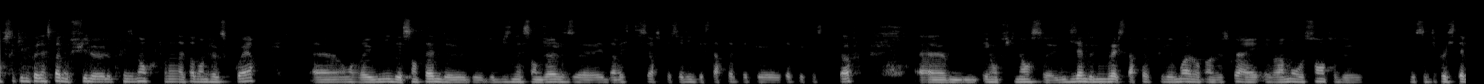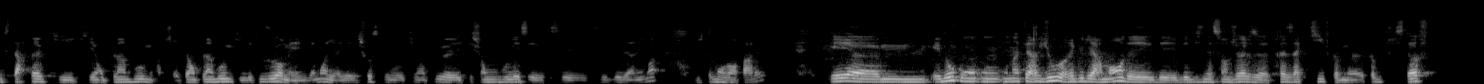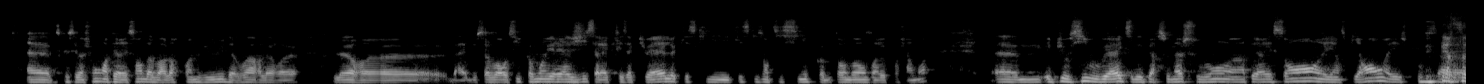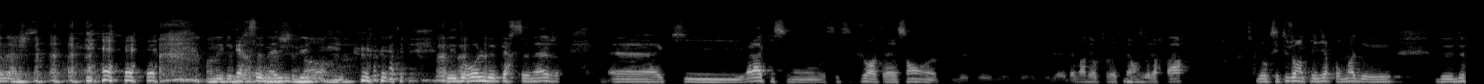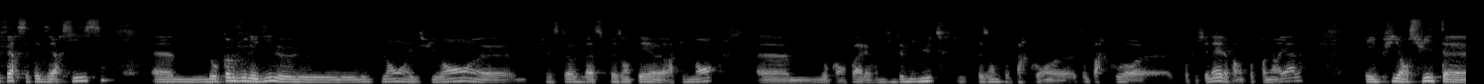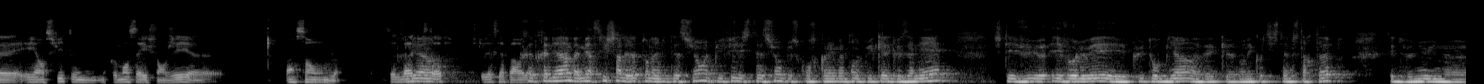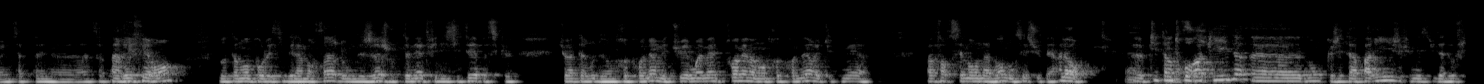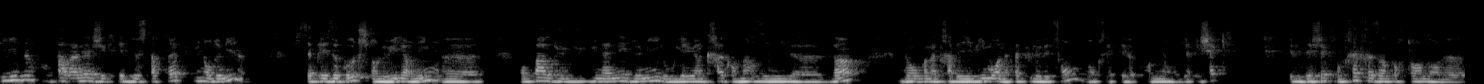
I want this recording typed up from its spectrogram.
pour ceux qui ne me connaissent pas, donc, je suis le, président fondateur d'Angel Square. on réunit des centaines de, business angels et d'investisseurs spécialistes des startups tels que, Christophe. et on finance une dizaine de nouvelles startups tous les mois. Donc Angel Square est, vraiment au centre de, cet écosystème startup qui, est en plein boom, qui était en plein boom, qui l'est toujours, mais évidemment, il y, a, des choses qui ont, un peu été chamboulées ces, deux derniers mois. Justement, on va en parler. Et, donc, on, on, interviewe régulièrement des, business angels très actifs comme, Christophe, euh, parce que c'est vachement intéressant d'avoir leur point de vue, d'avoir leur, leur, bah, de savoir aussi comment ils réagissent à la crise actuelle, qu'est-ce qu'ils qu'est-ce qu'ils anticipent comme tendance dans les prochains mois. Euh, et puis aussi, vous verrez que c'est des personnages souvent intéressants et inspirants. Et je trouve des personnages. On est des personnalités, des drôles de personnages euh, qui, voilà, qui sont. C'est toujours intéressant euh, d'avoir des retours d'expérience de leur part. Donc, c'est toujours un plaisir pour moi de, de, faire cet exercice. Euh, donc, comme je vous l'ai dit, le, le, plan est le suivant. Euh, Christophe va se présenter euh, rapidement. donc, en quoi Allez, on dit deux minutes. Tu présentes ton parcours, ton parcours professionnel, enfin entrepreneurial. Et puis ensuite, et ensuite, on commence à échanger ensemble. Ça te va, Christophe? Je te laisse la parole. Très, très bien. Bah, merci, Charles, déjà de ton invitation. Et puis, félicitations, puisqu'on se connaît maintenant depuis quelques années. Je t'ai vu évoluer plutôt bien avec, dans l'écosystème startup. Tu es devenu une, certaine, un certain référent, notamment pour les sites de l'amorçage. Donc, déjà, je tenais à te féliciter parce que tu as interviewé des entrepreneurs, mais tu es moi-même, toi-même un entrepreneur et tu te mets euh, pas forcément en avant, donc c'est super. Alors, euh, petite intro rapide. Euh, donc, j'étais à Paris, j'ai fait mes études à Dauphine. En parallèle, j'ai créé deux startups, une en 2000 qui s'appelait The Coach dans le e-learning. on parle d'une année 2000 où il y a eu un crack en mars 2020. Donc, on a travaillé huit mois, on n'a pas pu lever de fonds. Donc, ça a été le premier, on va dire, échec. Et les échecs sont très, très importants dans, le,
